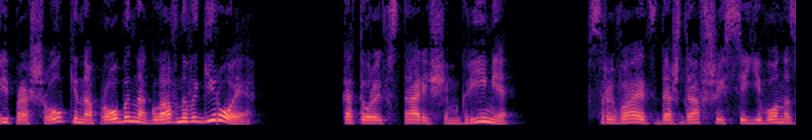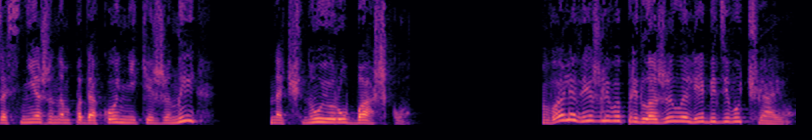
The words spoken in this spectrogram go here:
и прошел кинопробы на главного героя, который в старящем гриме срывает с дождавшейся его на заснеженном подоконнике жены ночную рубашку. Валя вежливо предложила Лебедеву чаю,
